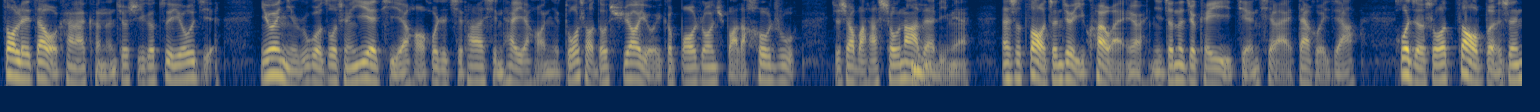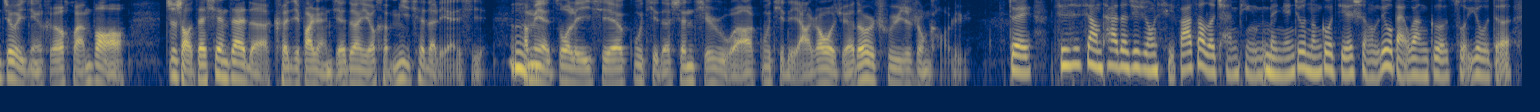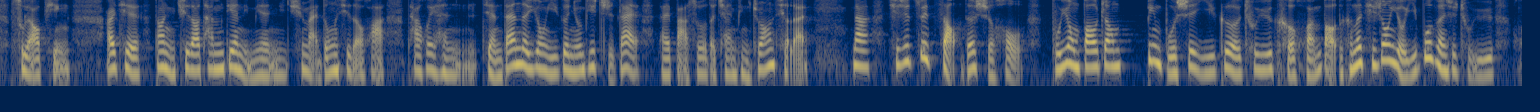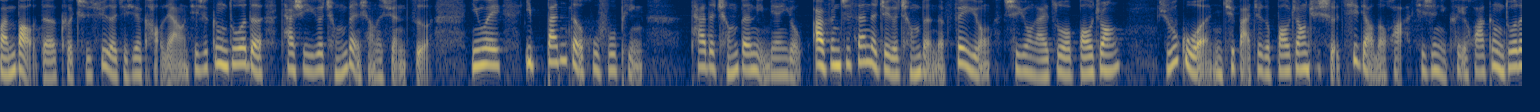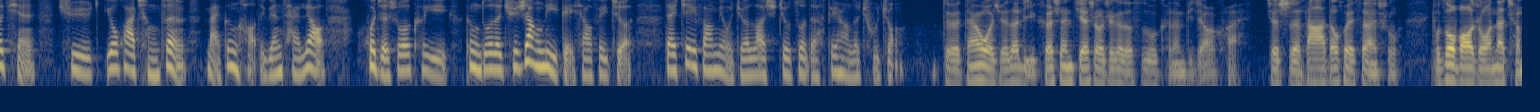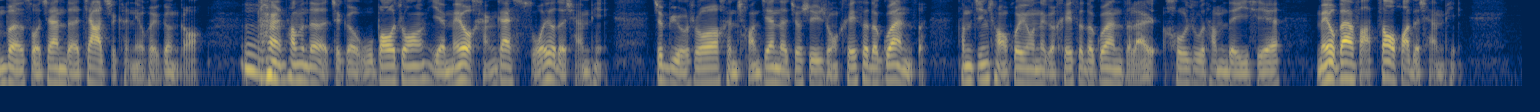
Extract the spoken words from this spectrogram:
皂类在我看来，可能就是一个最优解，因为你如果做成液体也好，或者其他的形态也好，你多少都需要有一个包装去把它 hold 住，就是要把它收纳在里面。但是皂真就一块玩意儿，你真的就可以捡起来带回家，或者说皂本身就已经和环保。至少在现在的科技发展阶段有很密切的联系，他们也做了一些固体的身体乳啊、固体的牙膏，我觉得都是出于这种考虑。对，其实像它的这种洗发皂的产品，每年就能够节省六百万个左右的塑料瓶，而且当你去到他们店里面，你去买东西的话，他会很简单的用一个牛皮纸袋来把所有的产品装起来。那其实最早的时候不用包装。并不是一个出于可环保的，可能其中有一部分是处于环保的、可持续的这些考量。其实更多的，它是一个成本上的选择，因为一般的护肤品，它的成本里面有二分之三的这个成本的费用是用来做包装。如果你去把这个包装去舍弃掉的话，其实你可以花更多的钱去优化成分，买更好的原材料，或者说可以更多的去让利给消费者。在这一方面，我觉得 Lush 就做得非常的出众。对，但是我觉得理科生接受这个的速度可能比较快，就是大家都会算数，不做包装，那成本所占的价值肯定会更高。嗯，当然他们的这个无包装也没有涵盖所有的产品，就比如说很常见的就是一种黑色的罐子，他们经常会用那个黑色的罐子来 hold 住他们的一些没有办法造化的产品，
